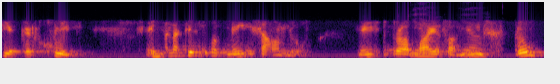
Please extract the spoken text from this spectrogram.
seker groei. En dan natuurlik ook mensehandel mense praat ja, baie van ja. mensehandel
